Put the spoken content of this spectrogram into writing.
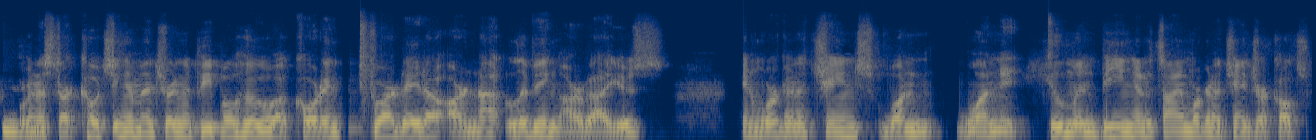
Mm-hmm. We're going to start coaching and mentoring the people who, according to our data, are not living our values. And we're going to change one one human being at a time. We're going to change our culture.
